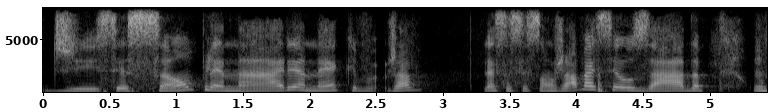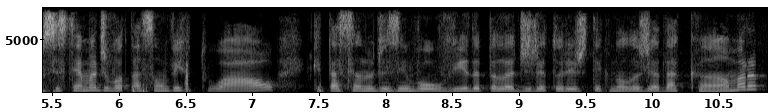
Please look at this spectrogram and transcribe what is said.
de sessão plenária, né, que já Nessa sessão já vai ser usada um sistema de votação virtual que está sendo desenvolvida pela Diretoria de Tecnologia da Câmara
